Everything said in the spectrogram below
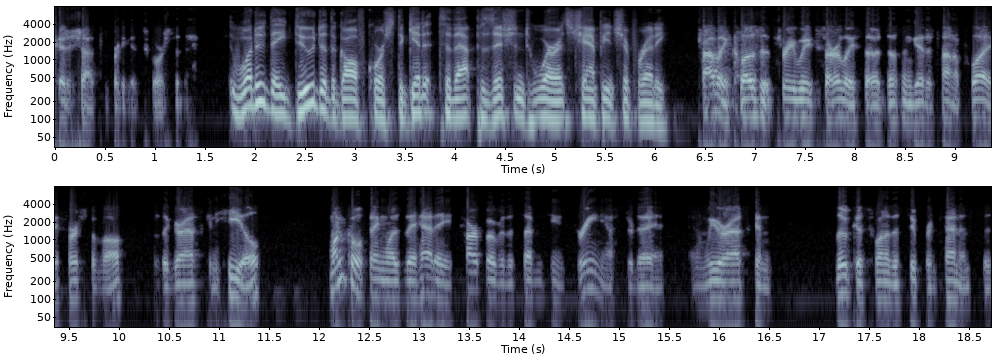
could have shot some pretty good scores today. What do they do to the golf course to get it to that position to where it's championship ready? Probably close it three weeks early so it doesn't get a ton of play. First of all, so the grass can heal one cool thing was they had a tarp over the 17th green yesterday, and we were asking Lucas, one of the superintendents, that,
